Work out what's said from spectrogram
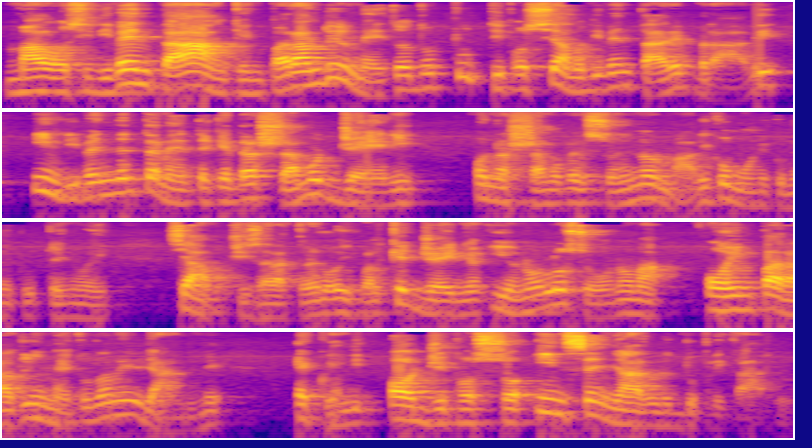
ma lo si diventa anche imparando il metodo, tutti possiamo diventare bravi indipendentemente che nasciamo geni o nasciamo persone normali, comuni come tutti noi siamo. Ci sarà tra voi qualche genio, io non lo sono, ma ho imparato il metodo negli anni e quindi oggi posso insegnarlo e duplicarlo.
